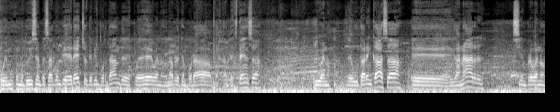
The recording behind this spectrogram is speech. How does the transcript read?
pudimos, como tú dices, empezar con pie derecho, que era importante, después de, bueno, una pretemporada bastante extensa. Y bueno, debutar en casa, eh, ganar, siempre bueno,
